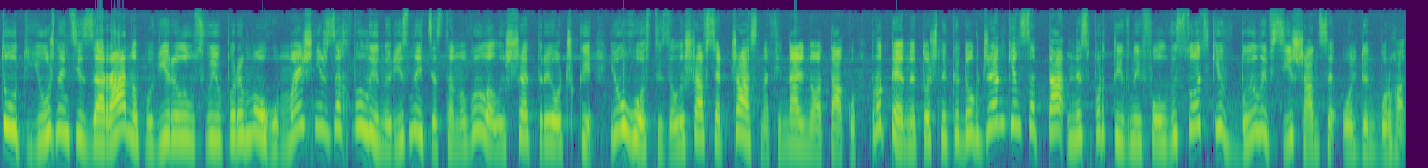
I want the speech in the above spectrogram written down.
тут южненці зарано повірили у свою перемогу. Менш ніж за хвилину різниця становила лише три очки. І у гостей залишався час на фінальну атаку. Проте неточний кидок Дженкінса та неспортивний фол Висоцький вбили всі шанси Ольденбурга.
